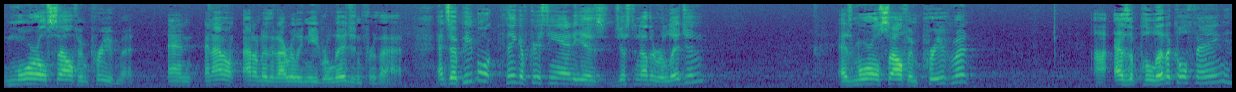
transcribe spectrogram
moral self improvement. And, and I, don't, I don't know that I really need religion for that. And so people think of Christianity as just another religion, as moral self improvement, uh, as a political thing.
